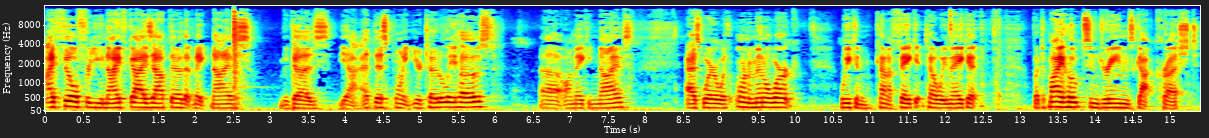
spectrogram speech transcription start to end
I feel for you knife guys out there that make knives because, yeah, at this point you're totally hosed uh, on making knives. As where with ornamental work, we can kind of fake it till we make it. But my hopes and dreams got crushed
